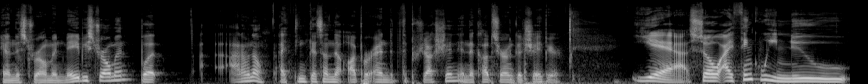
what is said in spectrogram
and the Stroman. Maybe Stroman, but I don't know. I think that's on the upper end of the projection, and the Cubs are in good shape here. Yeah, so I think we knew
